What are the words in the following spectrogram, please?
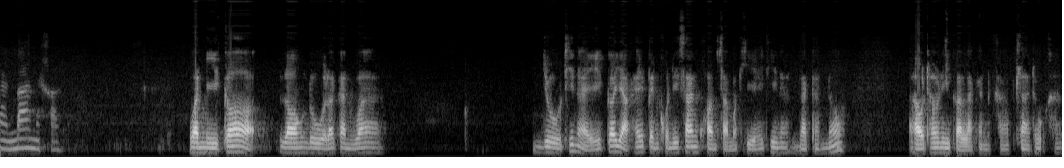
งานบ้านนะคะ วันนี้ก็ลองดูแล้วกันว่า อยู่ที่ไหนก็อยากให้เป็นคนที่สร้างความสามัคคีให้ที่นั่นละกันเนาะเอาเท่านี้ก่อนละกันครับสาธุครับ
